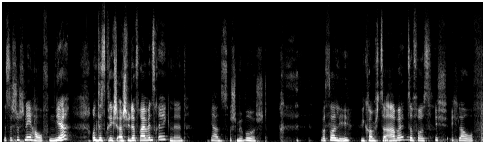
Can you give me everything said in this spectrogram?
Das ist ein Schneehaufen. ja? Und das kriegst du erst wieder frei, wenn es regnet. Ja, das ist mir wurscht. Was soll ich? Wie kommst du zur Arbeit? Zu Fuß? Ich, ich laufe.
